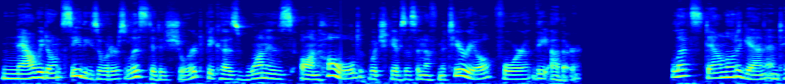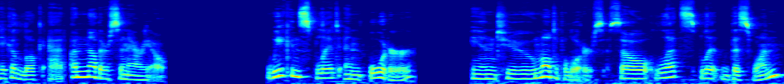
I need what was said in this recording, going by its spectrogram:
Now we don't see these orders listed as short because one is on hold, which gives us enough material for the other. Let's download again and take a look at another scenario. We can split an order into multiple orders. So let's split this one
